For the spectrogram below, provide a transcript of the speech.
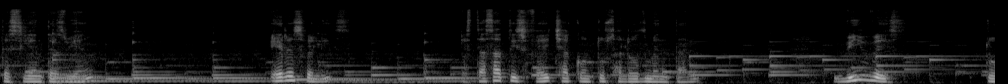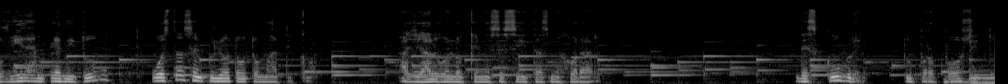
¿Te sientes bien? ¿Eres feliz? ¿Estás satisfecha con tu salud mental? ¿Vives tu vida en plenitud o estás en piloto automático? ¿Hay algo en lo que necesitas mejorar? Descubre tu propósito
